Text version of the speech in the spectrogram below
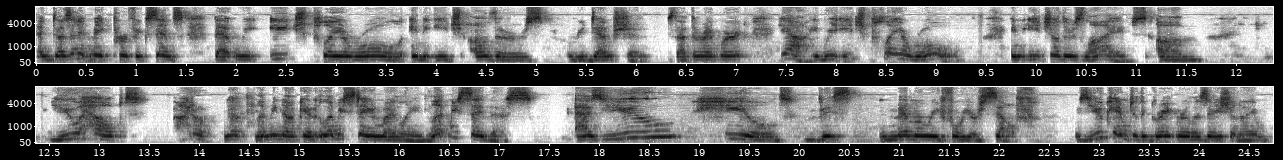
And doesn't it make perfect sense that we each play a role in each other's redemption? Is that the right word? Yeah, we each play a role in each other's lives. Um, you helped. I don't. No, let me not get it. Let me stay in my lane. Let me say this: as you healed this memory for yourself, as you came to the great realization, I am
